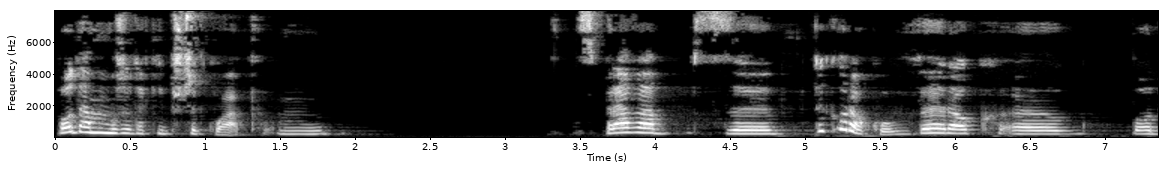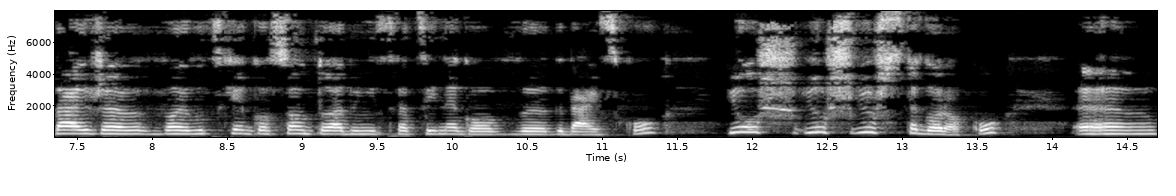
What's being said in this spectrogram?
podam może taki przykład. Sprawa z tego roku, wyrok e, bodajże Wojewódzkiego Sądu Administracyjnego w Gdańsku, już, już, już z tego roku, e,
